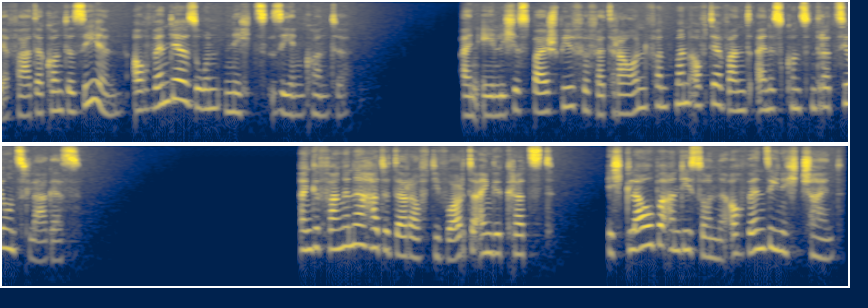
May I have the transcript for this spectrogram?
Der Vater konnte sehen, auch wenn der Sohn nichts sehen konnte. Ein ähnliches Beispiel für Vertrauen fand man auf der Wand eines Konzentrationslagers. Ein Gefangener hatte darauf die Worte eingekratzt Ich glaube an die Sonne, auch wenn sie nicht scheint.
